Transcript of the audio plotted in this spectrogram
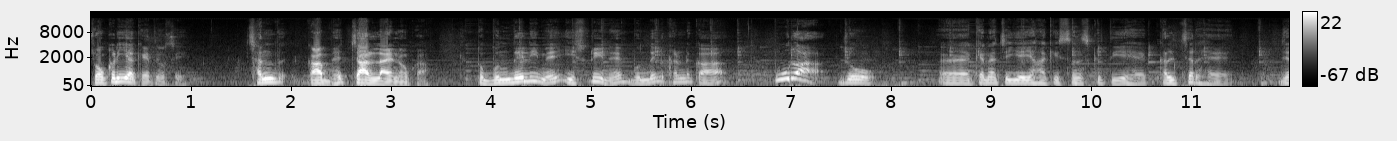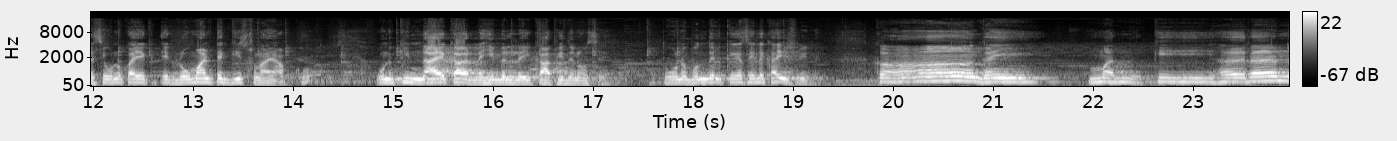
चौकड़िया कहते उसे, छंद काव्य चार लाइनों का। तो बुंदेली में ईश्वरी ने बुंदेलखंड का पूरा जो अ, कहना चाहिए यहाँ की संस्कृति है कल्चर है जैसे उनका एक एक रोमांटिक गीत सुनाया आपको। उनकी नायिका नहीं मिल रही काफ़ी दिनों से तो उन्हें बुंदेल कैसे लिखा ईश्वरी ने? कहाँ गई मन की हरन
